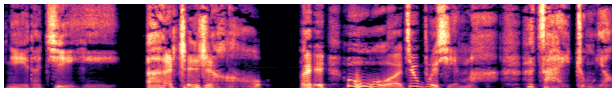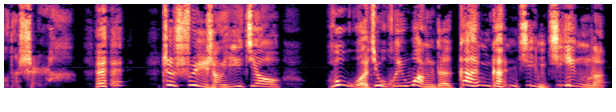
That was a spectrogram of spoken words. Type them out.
你的记忆。啊，真是好！哎，我就不行了。再重要的事儿啊，哎，这睡上一觉，我就会忘得干干净净了。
